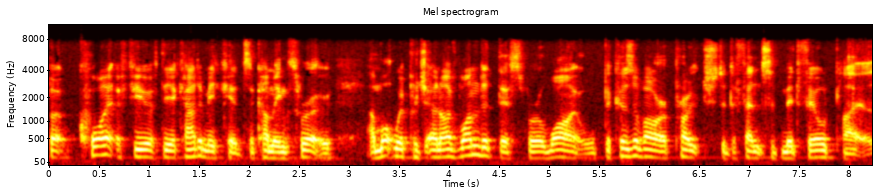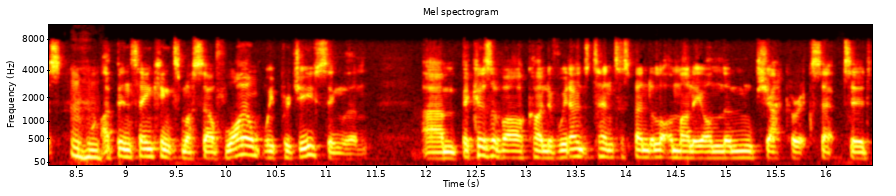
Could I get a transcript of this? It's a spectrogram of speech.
But quite a few of the academy kids are coming through, and what we're proje- and I've wondered this for a while because of our approach to defensive midfield players. Mm-hmm. I've been thinking to myself, why aren't we producing them? Um, because of our kind of, we don't tend to spend a lot of money on them. Xhaka accepted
